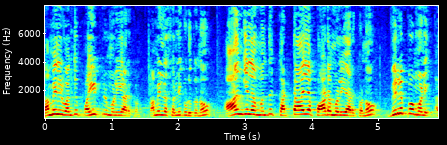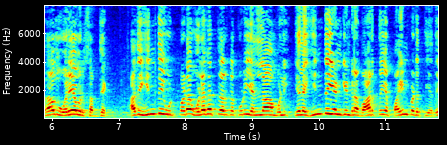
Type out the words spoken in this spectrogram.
தமிழ் வந்து பயிற்று மொழியா இருக்கணும். தமிழ்ல சொல்லிக் கொடுக்கணும். ஆங்கிலம் வந்து கட்டாய பாடமொழியா இருக்கணும். விருப்ப மொழி அதாவது ஒரே ஒரு சப்ஜெக்ட் அது ஹிந்தி உட்பட உலகத்தில் இருக்கக்கூடிய எல்லா மொழி இதுல ஹிந்தி என்கின்ற வார்த்தையை பயன்படுத்தியதே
